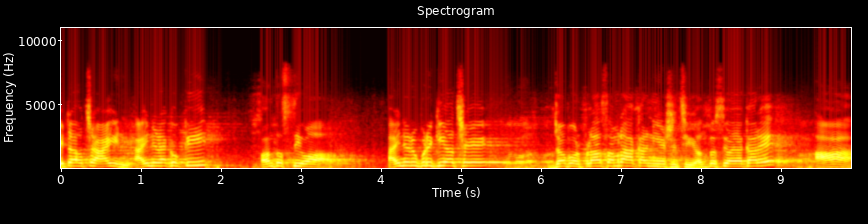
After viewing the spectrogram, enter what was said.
এটা হচ্ছে আইন। আইনের একক কি? অন্তস্তি আইনের উপরে কি আছে? জবর। প্লাস আমরা আকার নিয়ে এসেছি। অন্তস্তি আকারে আ।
